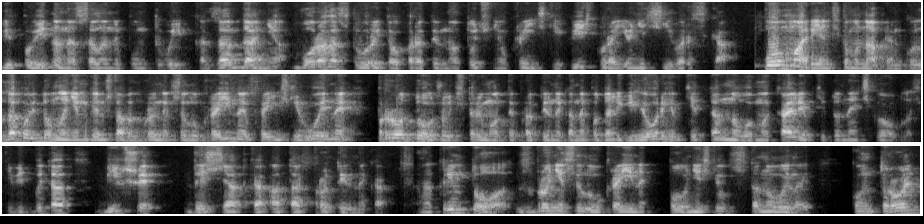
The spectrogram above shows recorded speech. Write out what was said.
відповідно населений пункт Виївка. Завдання ворога створити оперативне оточення українських військ у районі Сіверська. По Мар'їнському напрямку, за повідомленням Генштабу Збройних сил України, українські воїни продовжують стримувати противника неподалік Георгівки та Новомихайлівки Донецької області. Відбито більше десятка атак противника. Крім того, Збройні сили України повністю встановили контроль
